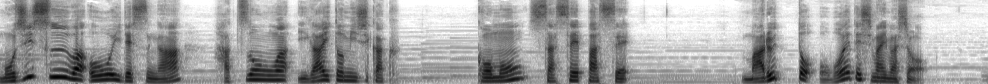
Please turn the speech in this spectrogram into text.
文字数は多いですが、発音は意外と短く、コモンサセパセ。まるっと覚えてしまいましょう。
